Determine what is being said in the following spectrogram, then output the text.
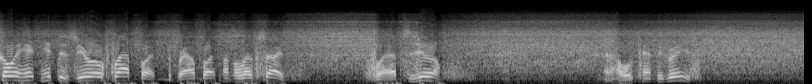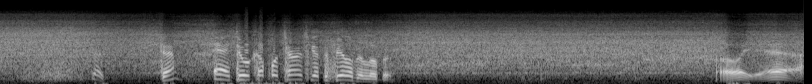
go ahead and hit the zero flap button, the brown button on the left side. Flaps zero. And hold 10 degrees. Good. Okay. And do a couple of turns, to get the feel of it a little bit. Oh yeah.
